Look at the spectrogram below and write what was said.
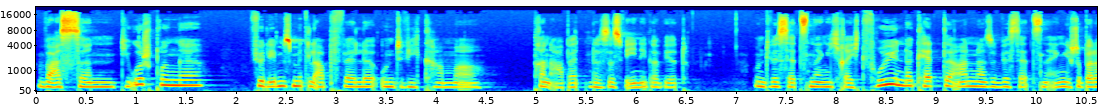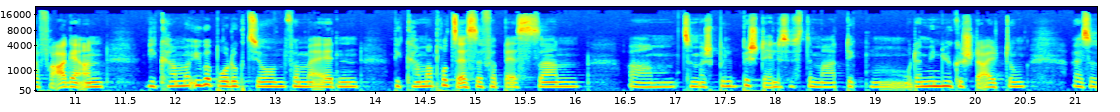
was sind die Ursprünge für Lebensmittelabfälle und wie kann man daran arbeiten, dass es weniger wird. Und wir setzen eigentlich recht früh in der Kette an. Also wir setzen eigentlich schon bei der Frage an, wie kann man Überproduktion vermeiden, wie kann man Prozesse verbessern, ähm, zum Beispiel Bestellsystematiken oder Menügestaltung. Also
